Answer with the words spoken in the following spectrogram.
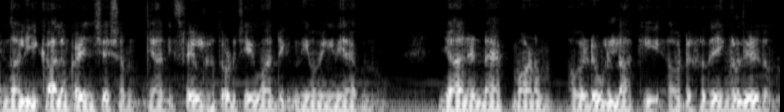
എന്നാൽ ഈ കാലം കഴിഞ്ഞ ശേഷം ഞാൻ ഇസ്രയേൽ ഗൃഹത്തോട് ചെയ്യുവാനിരിക്കുന്ന നിയമം ഇങ്ങനെയാകുന്നു. ഞാൻ എന്റെ ആത്മാണം അവരുടെ ഉള്ളിലാക്കി അവരുടെ ഹൃദയങ്ങളിൽ എഴുതും.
